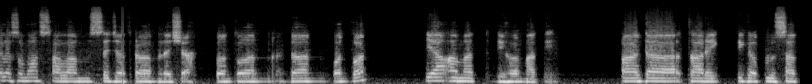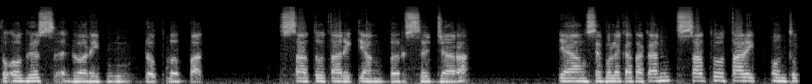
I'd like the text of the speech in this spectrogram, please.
Halo semua, salam sejahtera Malaysia, tuan-tuan dan puan-puan yang amat dihormati. Pada tarik 31 Ogos 2024, satu tarik yang bersejarah, yang saya boleh katakan satu tarik untuk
